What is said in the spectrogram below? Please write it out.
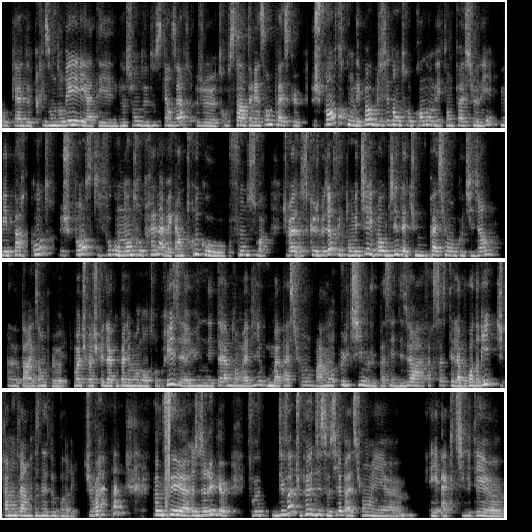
au cas de prison dorée et à tes notions de 12-15 heures je trouve ça intéressant parce que je pense qu'on n'est pas obligé d'entreprendre en étant passionné. Mais par contre je pense qu'il faut qu'on entreprenne avec un truc au fond de soi. Tu vois ce que je veux dire c'est que ton métier n'est pas obligé d'être une passion au quotidien. Euh, par exemple moi tu vois je fais de l'accompagnement d'entreprise. Il y a eu une étape dans ma vie où ma passion vraiment ultime je passais des heures à faire ça c'était la broderie. J'ai pas monté un business de broderie tu vois. Donc c'est euh, je dirais que faut des fois, tu peux dissocier passion et, euh, et activité euh,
